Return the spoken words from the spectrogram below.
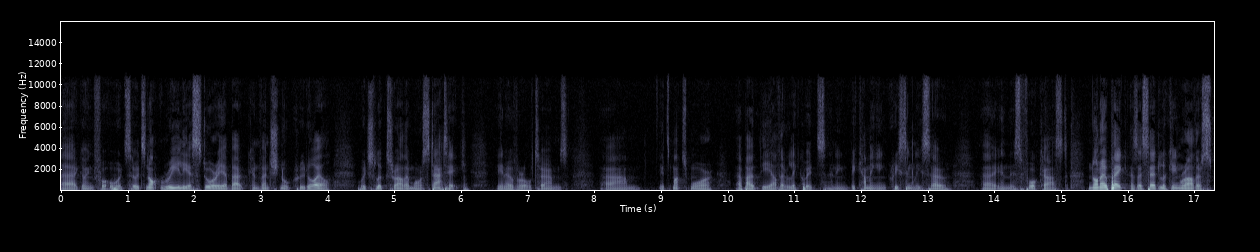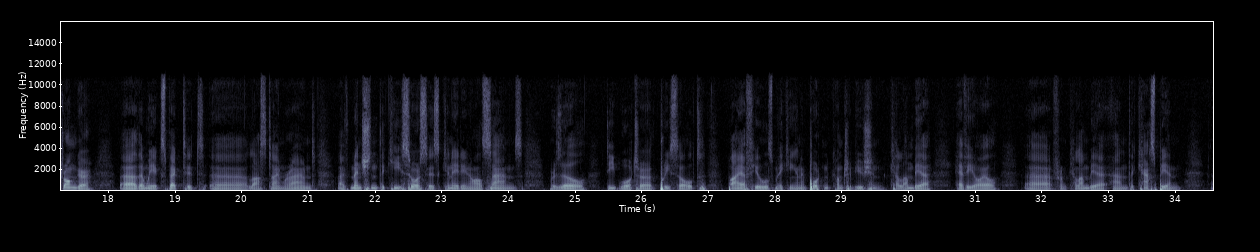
uh, going forward. So it's not really a story about conventional crude oil, which looks rather more static in overall terms. Um, it's much more about the other liquids and in becoming increasingly so uh, in this forecast. Non-OPEC, as I said, looking rather stronger uh, than we expected uh, last time around. I've mentioned the key sources, Canadian oil sands, Brazil, deep water, pre-salt, biofuels making an important contribution, Colombia, heavy oil uh, from Colombia and the Caspian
